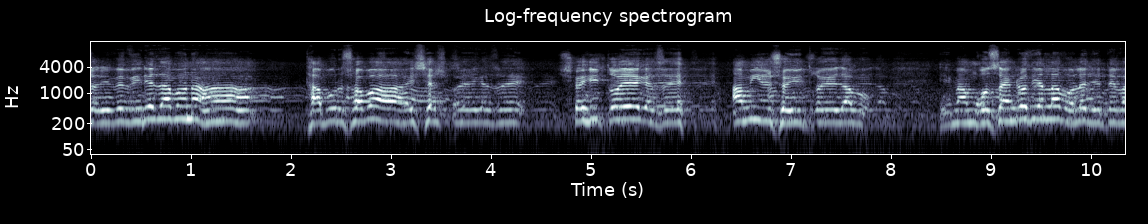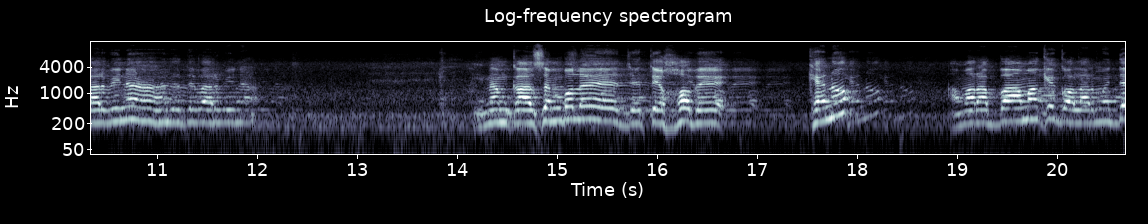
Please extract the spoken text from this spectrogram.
শরীফে ফিরে যাব না। থাবুর সবাই শেষ হয়ে গেছে, শহীদ হয়ে গেছে, আমিও শহীদ হয়ে যাব। ইমাম হোসেন রদিয়াল্লাহ বলে, যেতে পারবি না, যেতে পারবি না। ইমাম কাসেম বলে, যেতে হবে। কেন? আমার আব্বা আমাকে গলার মধ্যে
